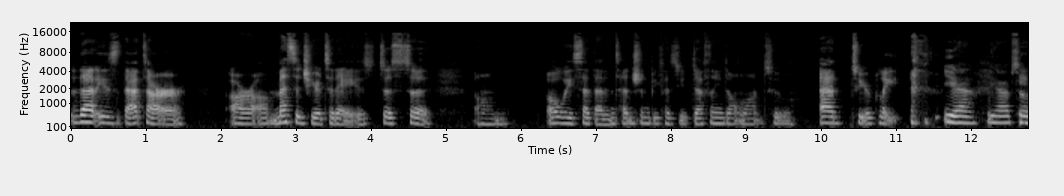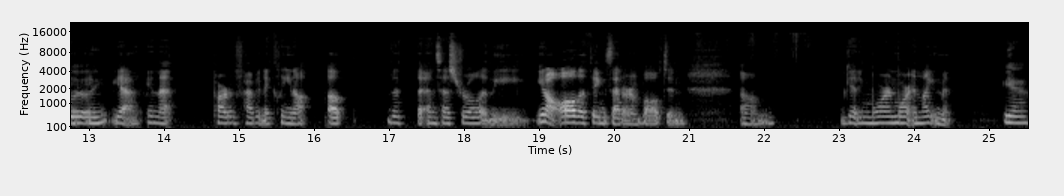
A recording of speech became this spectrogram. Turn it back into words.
that is that's our our um, message here today is just to um, always set that intention because you definitely don't want to add to your plate. Yeah, yeah, In- absolutely. in- yeah in that part of having to clean up up the the ancestral and the you know all the things that are involved in um, getting more and more enlightenment yeah.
